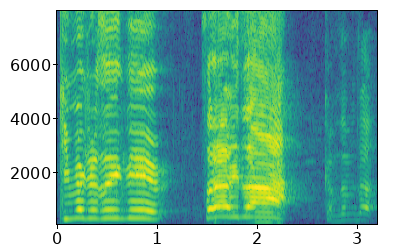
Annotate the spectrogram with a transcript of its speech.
김병철 선생님 사랑합니다. 감사합니다.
